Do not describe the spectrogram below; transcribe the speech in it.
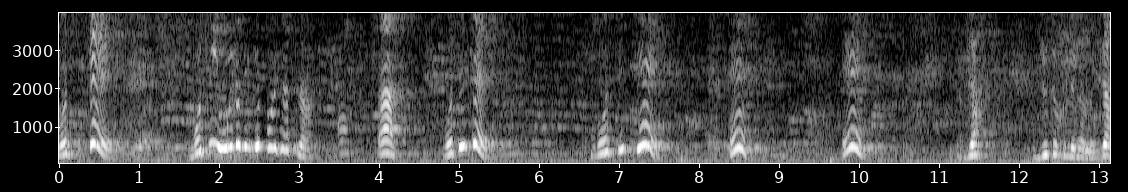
বুঝছে? বলছি উল্টো দিক দিয়ে পড়ে যাস না? আহ, বুঝিছে? বুঝিছে? হ্যাঁ হ্যাঁ যা, জুতো খুলে গেল যা।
